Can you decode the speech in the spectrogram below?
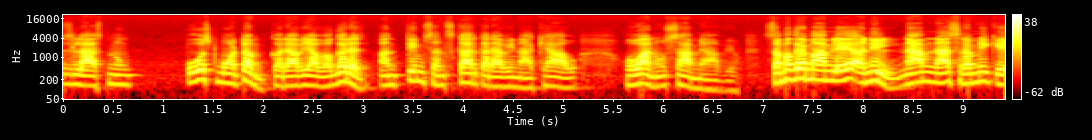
જ લાશનું પોસ્ટમોર્ટમ કરાવ્યા વગર જ અંતિમ સંસ્કાર કરાવી નાખ્યા હોવાનું સામે આવ્યું. સમગ્ર મામલે અનિલ નામના શ્રમિકે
